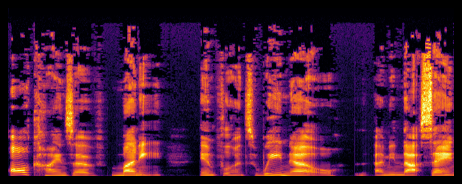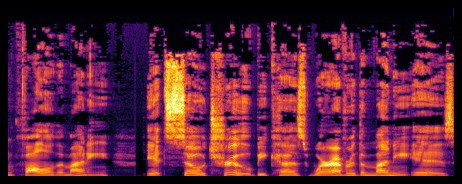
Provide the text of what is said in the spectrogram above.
all kinds of money influence. We know, I mean, that saying, follow the money. it's so true because wherever the money is,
